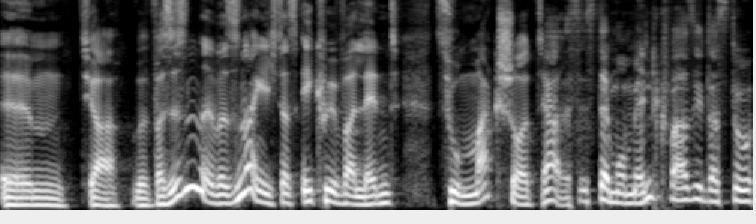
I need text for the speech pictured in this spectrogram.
ähm, tja, was ist denn, was ist denn eigentlich das Äquivalent zu Mugshot? Ja, es ist der Moment quasi, dass du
